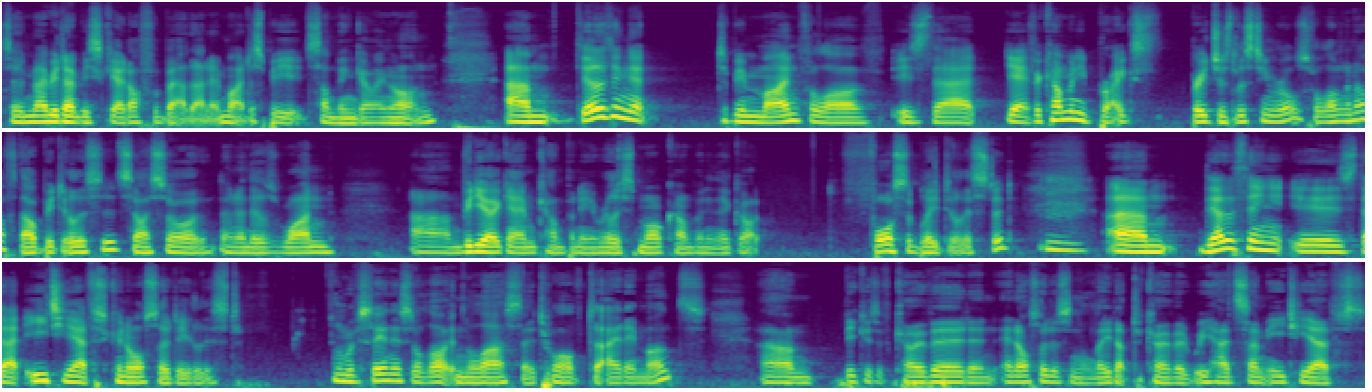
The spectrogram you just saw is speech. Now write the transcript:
So maybe don't be scared off about that. It might just be something going on. Um, the other thing that to be mindful of is that yeah, if a company breaks breaches listing rules for long enough, they'll be delisted. So I saw I know there was one um, video game company, a really small company, that got forcibly delisted. Um, the other thing is that ETFs can also delist. And we've seen this a lot in the last, say, 12 to 18 months um, because of COVID and, and also just in the lead up to COVID. We had some ETFs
